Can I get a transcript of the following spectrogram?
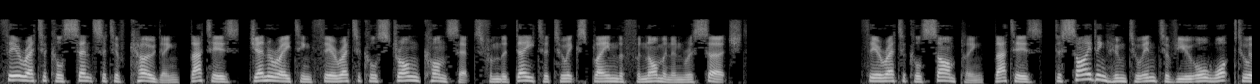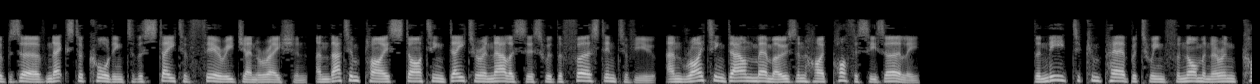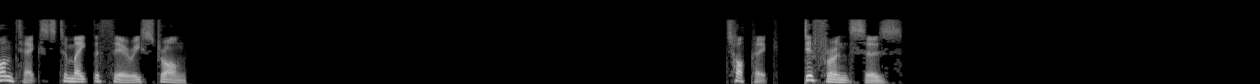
Theoretical sensitive coding, that is, generating theoretical strong concepts from the data to explain the phenomenon researched theoretical sampling, that is, deciding whom to interview or what to observe next according to the state of theory generation, and that implies starting data analysis with the first interview, and writing down memos and hypotheses early. The need to compare between phenomena and contexts to make the theory strong. Differences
